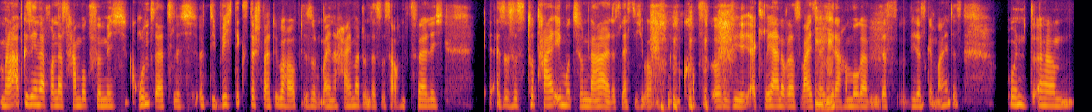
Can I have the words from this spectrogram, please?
mal abgesehen davon, dass Hamburg für mich grundsätzlich die wichtigste Stadt überhaupt ist und meine Heimat und das ist auch ein völlig, also es ist total emotional, das lässt sich überhaupt nicht mit dem Kopf irgendwie erklären, aber das weiß ja mhm. jeder Hamburger, wie das, wie das gemeint ist. Und ähm,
